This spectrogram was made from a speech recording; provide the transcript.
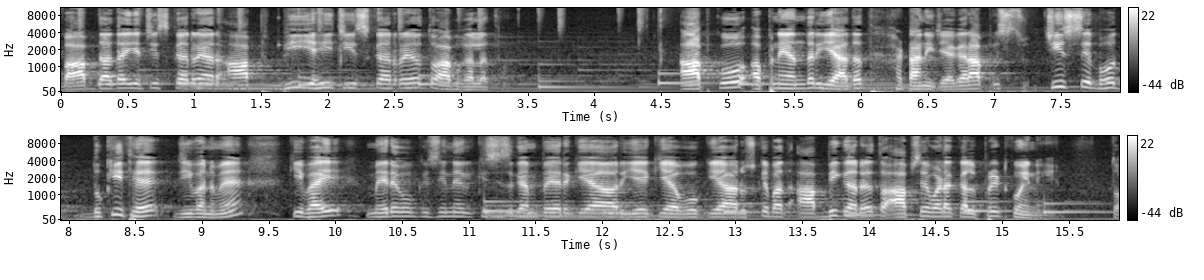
बाप दादा ये चीज़ कर रहे हैं और आप भी यही चीज़ कर रहे हो तो आप गलत हो। आपको अपने अंदर ये आदत हटानी चाहिए। अगर आप इस चीज़ से बहुत दुखी थे जीवन में कि भाई मेरे को किसी ने किसी से कंपेयर किया और ये किया, वो किया और उसके बाद आप भी कर रहे हो तो आपसे बड़ा कल्प्रिट कोई नहीं है। तो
